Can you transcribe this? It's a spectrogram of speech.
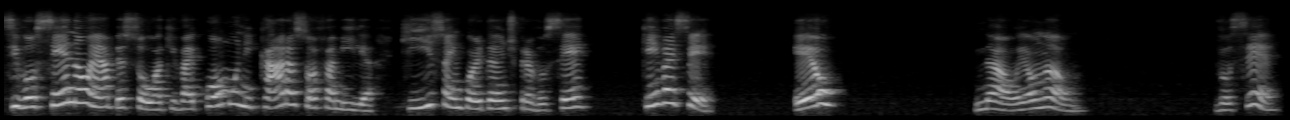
Se você não é a pessoa que vai comunicar à sua família que isso é importante para você, quem vai ser? Eu? Não, eu não. Você?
